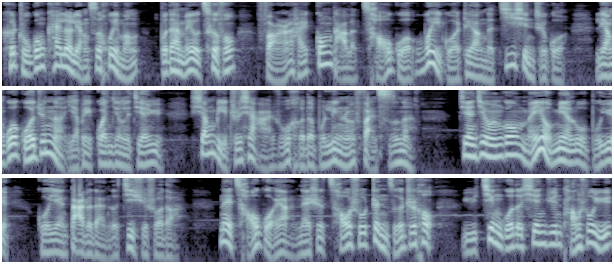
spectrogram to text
可主公开了两次会盟，不但没有册封，反而还攻打了曹国、魏国这样的姬姓之国。两国国君呢，也被关进了监狱。相比之下，如何的不令人反思呢？见晋文公没有面露不悦，郭燕大着胆子继续说道：“那曹国呀，乃是曹叔震泽之后。”与晋国的先君唐叔虞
